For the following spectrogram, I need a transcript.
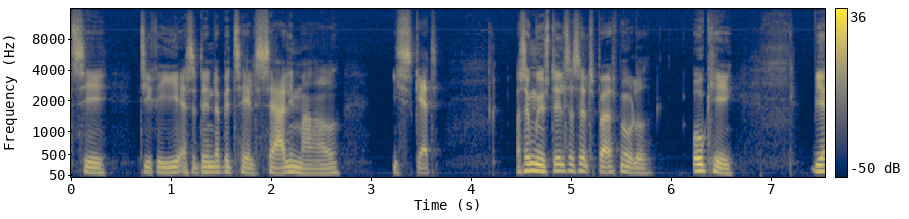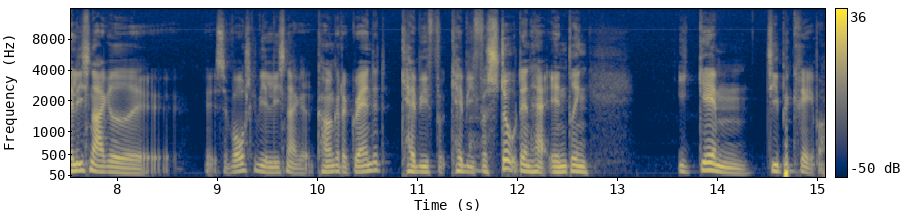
til de rige, altså den, der betalte særlig meget i skat. Og så kan man jo stille sig selv spørgsmålet, okay, vi har lige snakket øh, Savorsky, vi har lige snakket Conquered og Granted. Kan vi, kan vi forstå den her ændring igennem de begreber?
